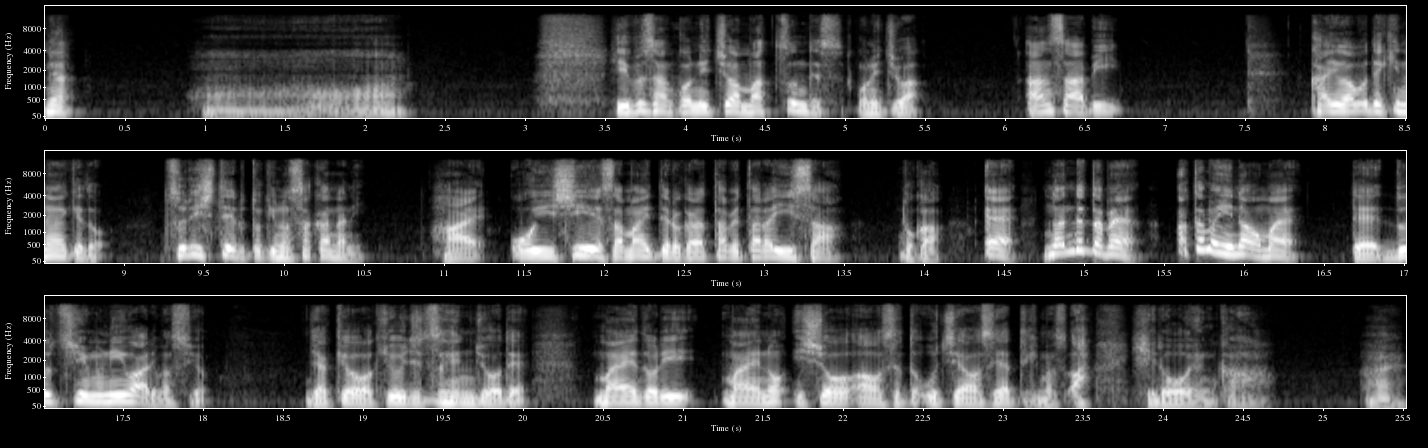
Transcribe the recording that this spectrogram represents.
ねはあ。ヒブさんこんにちは。マッツンです。こんにちは。アンサー B 会話もできないけど釣りしている時の魚に「はい美味しい餌撒いてるから食べたらいいさ」とか「えなんで食べん？頭いいなお前」ってドゥチームにはありますよ。じゃあ今日は休日返上で前撮り前の衣装合わせと打ち合わせやってきます。あ披露宴か。はい。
